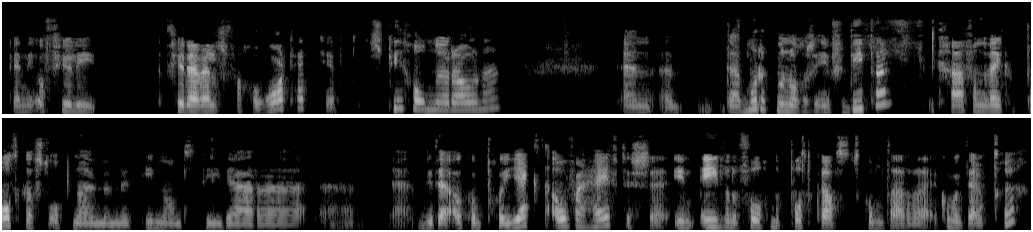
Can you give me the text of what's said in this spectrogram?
Ik weet niet of jullie of je daar wel eens van gehoord hebt. Je hebt spiegelneuronen. En uh, daar moet ik me nog eens in verdiepen. Ik ga van de week een podcast opnemen met iemand die daar, uh, uh, die daar ook een project over heeft. Dus in een van de volgende podcasts komt daar, kom ik daarop terug.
